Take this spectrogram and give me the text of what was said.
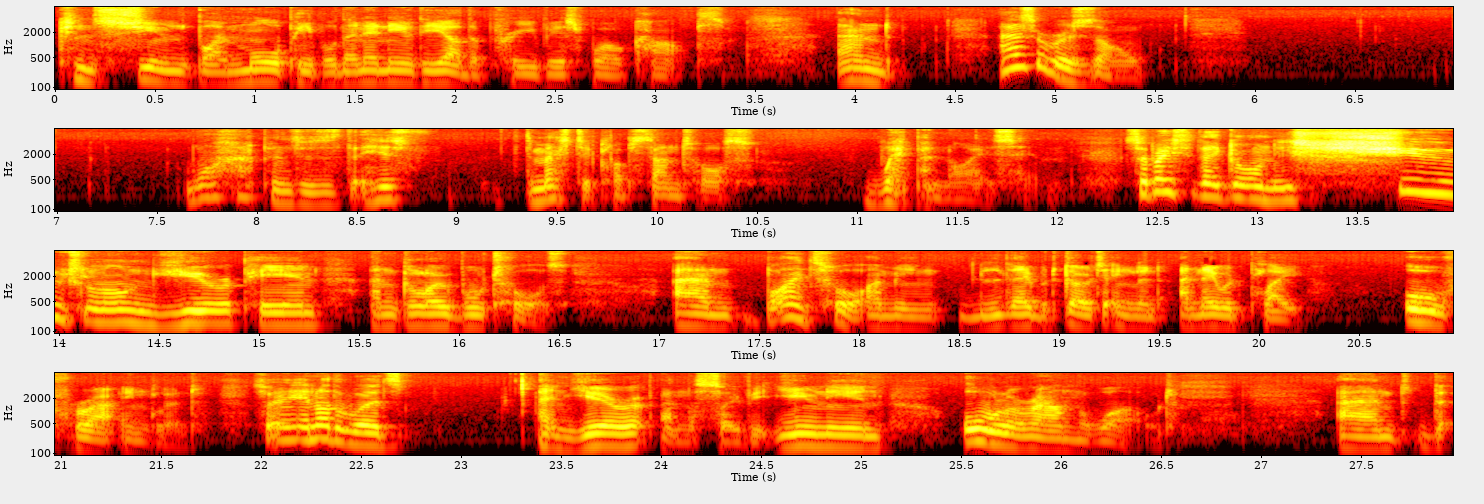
consumed by more people than any of the other previous World Cups. And as a result, what happens is that his domestic club Santos weaponize him. So basically, they go on these huge, long European and global tours. And by tour, I mean they would go to England and they would play all throughout England. So, in other words, and Europe and the Soviet Union, all around the world. And the,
